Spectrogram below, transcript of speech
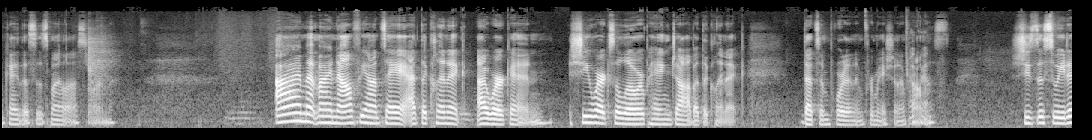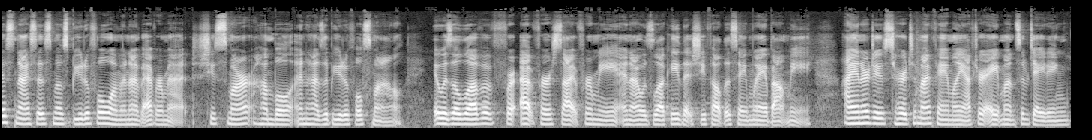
Okay, this is my last one. I met my now fiance at the clinic I work in. She works a lower paying job at the clinic. That's important information, I promise. She's the sweetest, nicest, most beautiful woman I've ever met. She's smart, humble, and has a beautiful smile. It was a love of for, at first sight for me, and I was lucky that she felt the same way about me. I introduced her to my family after eight months of dating.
